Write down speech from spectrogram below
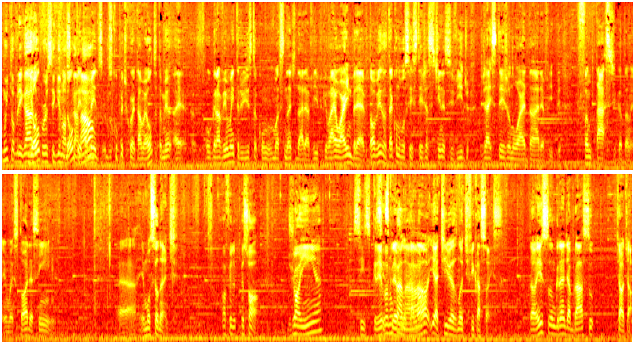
Muito obrigado ontem- por seguir nosso ontem canal. Também, des- desculpa te cortar, mas ontem também é, eu gravei uma entrevista com uma assinante da área VIP que vai ao ar em breve. Talvez até quando você esteja assistindo esse vídeo já esteja no ar na área VIP. Fantástica também, uma história assim é, emocionante. Ó, Felipe, pessoal, joinha, se inscreva, Se inscreva no, canal. e ative as notificações. Então é isso, um grande abraço, tchau, tchau.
